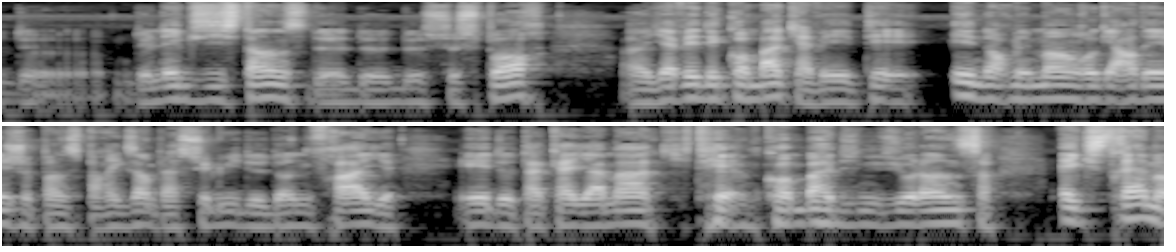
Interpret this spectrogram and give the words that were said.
de, l'existence de, de, ce sport. Euh, il y avait des combats qui avaient été énormément regardés. Je pense par exemple à celui de Don Fry et de Takayama, qui était un combat d'une violence extrême.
